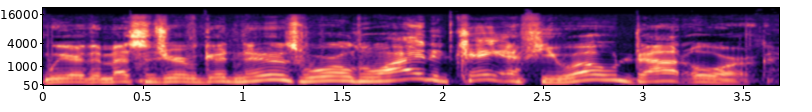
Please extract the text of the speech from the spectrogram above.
We are the messenger of good news worldwide at kfuo.org.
